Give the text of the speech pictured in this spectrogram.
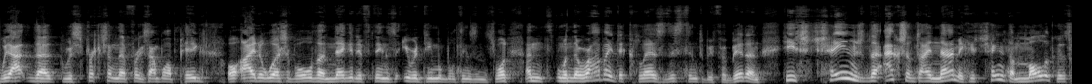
without the restriction that, for example, a pig or idol worship, all the negative things, irredeemable things in this world. And when the rabbi declares this thing to be forbidden, he's changed the actual dynamic. He's changed the molecules,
